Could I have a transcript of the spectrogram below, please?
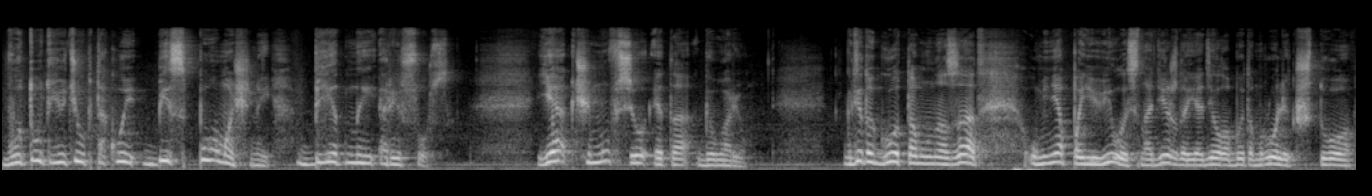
Вот тут YouTube такой беспомощный, бедный ресурс. Я к чему все это говорю? Где-то год тому назад у меня появилась надежда, я делал об этом ролик, что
